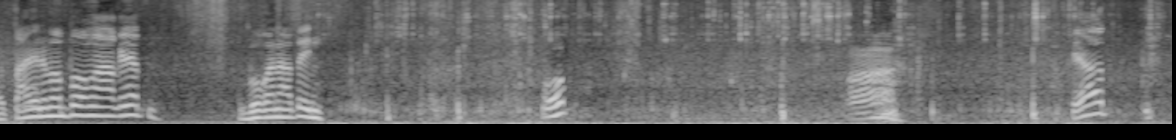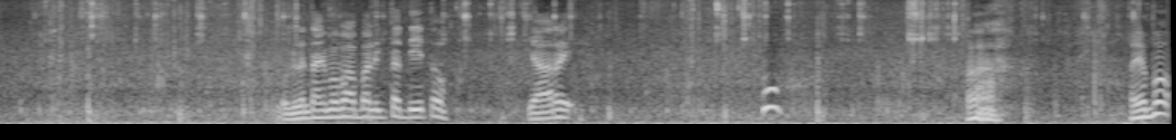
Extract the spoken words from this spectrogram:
Oh, tayo naman po ang aakyat. Subukan natin. Op. Ah. Akyat. Huwag lang tayo mababaligtad dito. Yari. Whew. Ah. Ayun po.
